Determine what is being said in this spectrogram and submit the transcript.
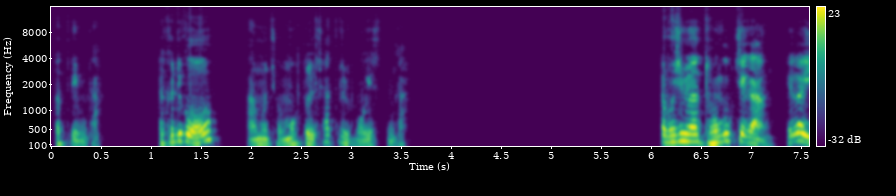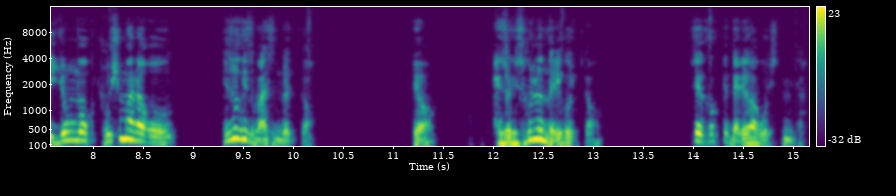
부탁드립니다. 자, 그리고 다음은 종목들 차트를 보겠습니다. 자, 보시면 동국제강 제가 이 종목 조심하라고 계속해서 말씀드렸죠. 보세요. 계속해서 흘러내리고 있죠. 제가 그렇게 내려가고 있습니다.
